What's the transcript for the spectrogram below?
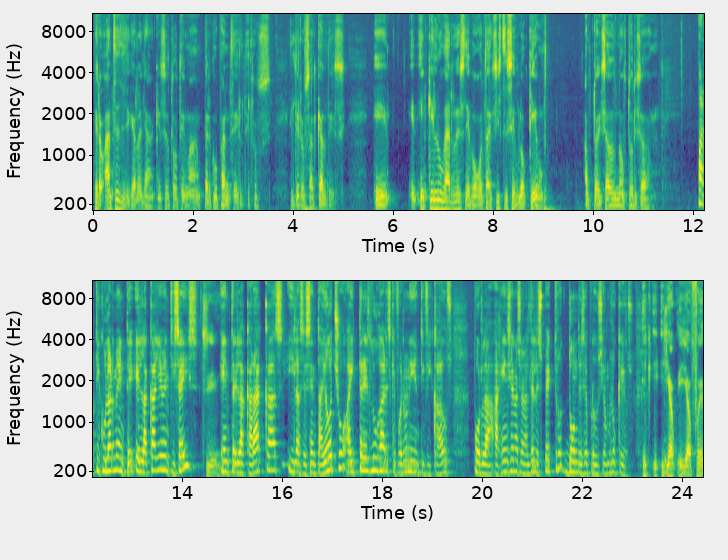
pero antes de llegar allá, que es otro tema preocupante, el de los, el de los alcaldes, eh, ¿en, ¿en, qué lugares de Bogotá existe ese bloqueo, autorizado o no autorizado? Particularmente en la calle 26, Sí. entre la Caracas y la 68, hay tres lugares que fueron identificados por la Agencia Nacional del Espectro donde se producían bloqueos. Y, y- ya, y ya fue,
